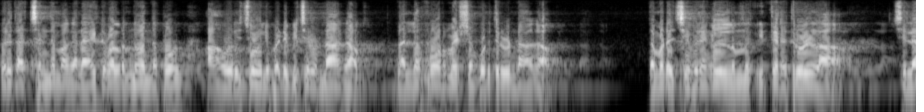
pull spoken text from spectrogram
ഒരു തച്ഛന്റെ മകനായിട്ട് വളർന്നു വന്നപ്പോൾ ആ ഒരു ജോലി പഠിപ്പിച്ചിട്ടുണ്ടാകാം നല്ല ഫോർമേഷൻ കൊടുത്തിട്ടുണ്ടാകാം. നമ്മുടെ ജീവിതങ്ങളിലും ഇത്തരത്തിലുള്ള ചില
